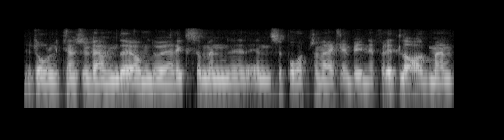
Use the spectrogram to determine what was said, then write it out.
roll kanske vem du är om du är liksom en, en support som verkligen brinner för ditt lag. Men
